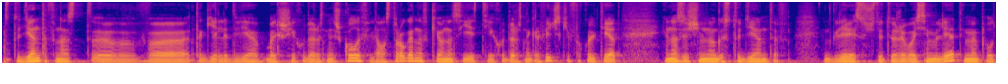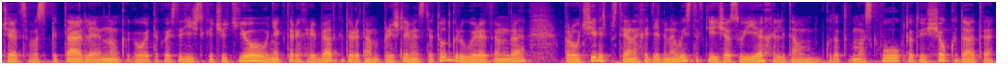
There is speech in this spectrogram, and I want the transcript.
студентов. У нас э, в Тагиле две большие художественные школы, филиал Строгановки у нас есть и художественно-графический факультет, и у нас очень много студентов. Галерея существует уже 8 лет, и мы, получается, воспитали, ну, какое-то такое эстетическое чутье у некоторых ребят, которые там пришли в институт, грубо говоря, там, да, проучились, постоянно ходили на выставки, и сейчас уехали там куда-то в Москву, кто-то еще куда-то.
